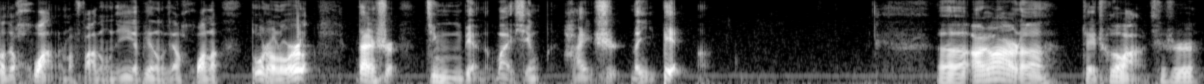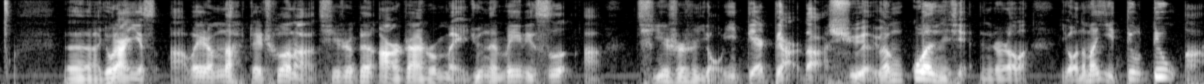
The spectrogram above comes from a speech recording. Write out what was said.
子就换了，什么发动机啊、变速箱换了多少轮了，但是经典的外形还是没变啊。呃，二幺二呢，这车吧，其实，呃，有点意思啊。为什么呢？这车呢，其实跟二战时候美军的威利斯啊，其实是有一点点的血缘关系，你知道吗？有那么一丢丢啊。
